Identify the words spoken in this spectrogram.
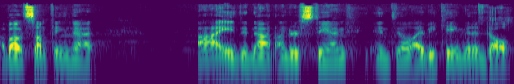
about something that I did not understand until I became an adult,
